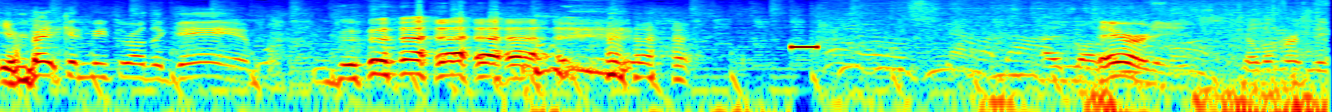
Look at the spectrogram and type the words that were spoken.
You're making me throw the game. There it. it is. Kill the mercy.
